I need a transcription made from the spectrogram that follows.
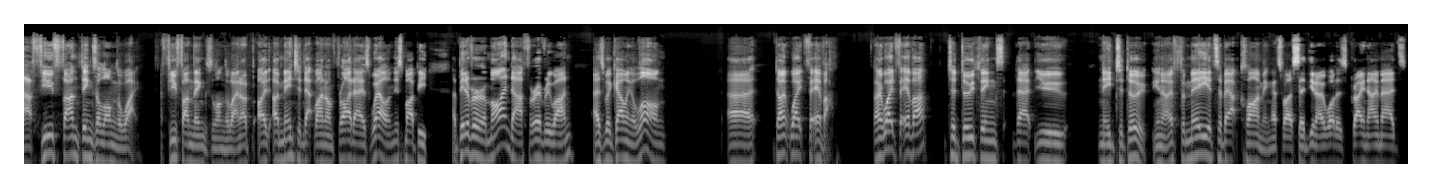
a few fun things along the way. A few fun things along the way. And I, I, I mentioned that one on Friday as well. And this might be a bit of a reminder for everyone as we're going along. Uh, don't wait forever. Don't wait forever to do things that you need to do. You know, for me, it's about climbing. That's why I said, you know, what is Grey Nomads,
